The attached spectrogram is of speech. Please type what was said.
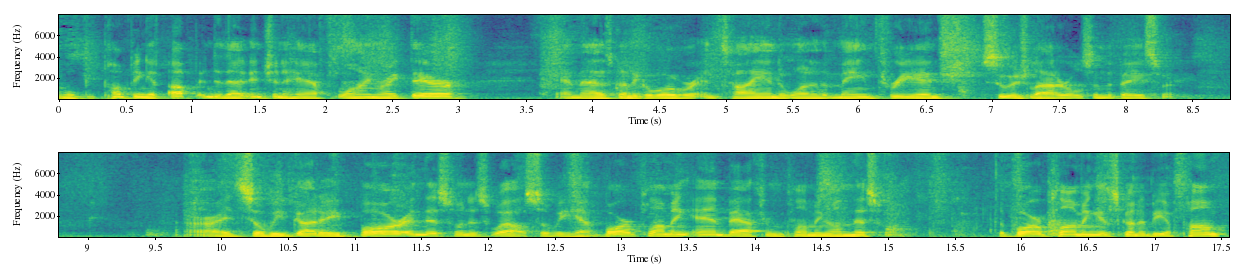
We'll be pumping it up into that inch and a half line right there, and that is going to go over and tie into one of the main three inch sewage laterals in the basement. All right, so we've got a bar in this one as well. So we have bar plumbing and bathroom plumbing on this one. The bar plumbing is going to be a pump.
